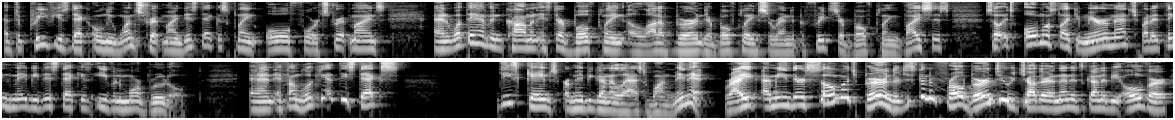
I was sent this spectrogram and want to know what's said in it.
at the previous deck only one strip mine, this deck is playing all four strip mines. And what they have in common is they're both playing a lot of burn. They're both playing Serendib Efreets. They're both playing Vises. So it's almost like a mirror match, but I think maybe this deck is even more brutal. And if I'm looking at these decks, these games are maybe going to last one minute, right? I mean, there's so much burn. They're just going to throw burn to each other and then it's going to be over.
